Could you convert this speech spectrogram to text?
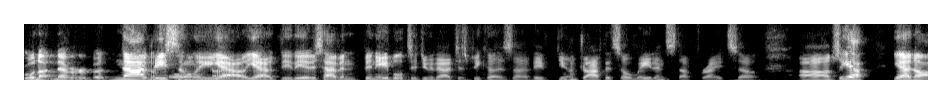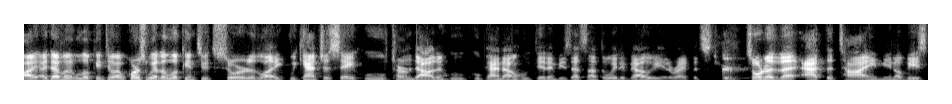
well, not never, but not recently. Yeah. Yeah. They, they, just haven't been able to do that just because uh, they've, you know, mm-hmm. drafted so late and stuff, right? So, um, so yeah, yeah, no, I, I, definitely look into it. Of course, we had to look into sort of like we can't just say who turned out and who who panned out and who didn't because that's not the way to evaluate it, right? But sure. sort of the at the time, you know, because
